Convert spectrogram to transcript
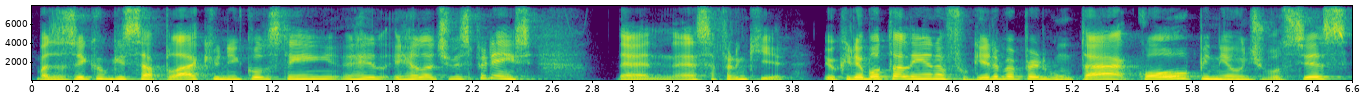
mas eu sei que o Gui Saplak e o Nicholas têm relativa experiência é, nessa franquia. Eu queria botar a lenha na fogueira para perguntar qual a opinião de vocês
